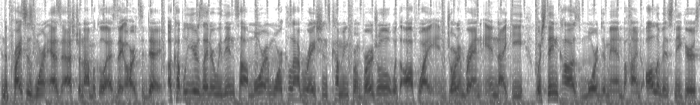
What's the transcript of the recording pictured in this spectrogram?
and the prices weren't as astronomical as they are today. A couple years later, we then saw more and more collaborations coming from Virgil with Off-White and Jordan Brand and Nike, which then caused more demand behind all of his sneakers,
